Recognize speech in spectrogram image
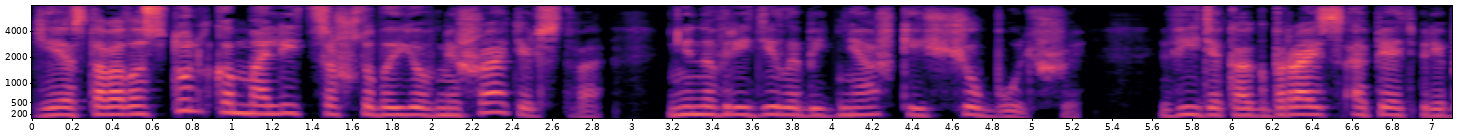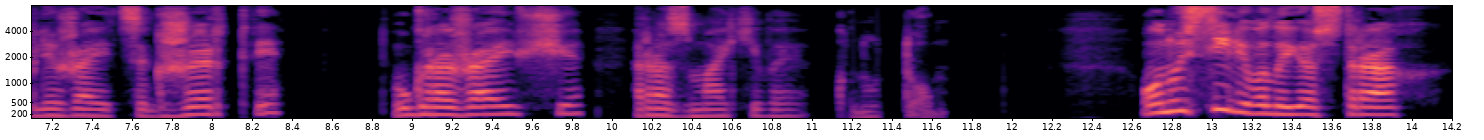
Ей оставалось только молиться, чтобы ее вмешательство не навредило бедняжке еще больше, видя, как Брайс опять приближается к жертве, угрожающе размахивая кнутом. Он усиливал ее страх,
